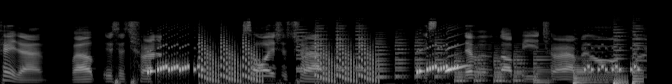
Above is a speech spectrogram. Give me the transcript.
Okay then. Well, it's a trap. It's always a trap. It's never not be a trap at all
